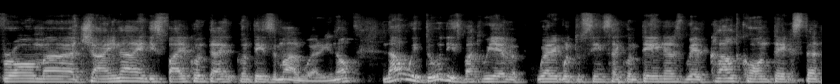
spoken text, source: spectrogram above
from uh, China and this file contain, contains the malware, you know? Now we do this, but we have, we're able to see inside containers, we have cloud context, uh,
